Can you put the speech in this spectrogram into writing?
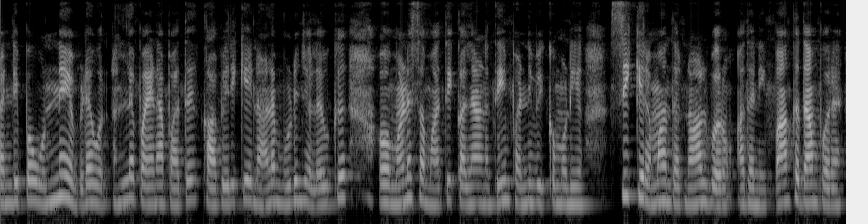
கண்டிப்பாக உன்னைய விட ஒரு நல்ல பையனாக பார்த்து காவேரிக்கு என்னால் முடிஞ்ச அளவுக்கு அவள் மனசை மாற்றி கல்யாணத்தையும் பண்ணி வைக்க முடியும். சீக்கிரமாக அந்த நாள் வரும். அதை நீ பார்க்க தான் போகிறேன்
